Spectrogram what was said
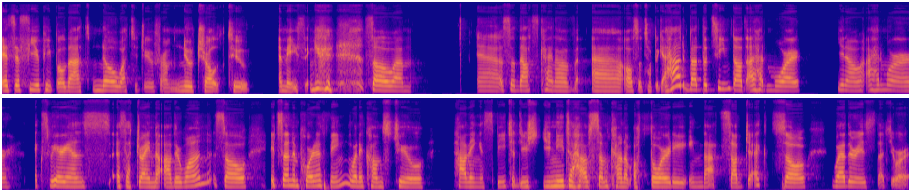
it's a few people that know what to do from neutral to amazing so um Uh, so that's kind of uh, also topic I had. But the team thought I had more, you know, I had more experience, etc. in the other one. So it's an important thing when it comes to having a speech that you sh- you need to have some kind of authority in that subject. So whether it's that you're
